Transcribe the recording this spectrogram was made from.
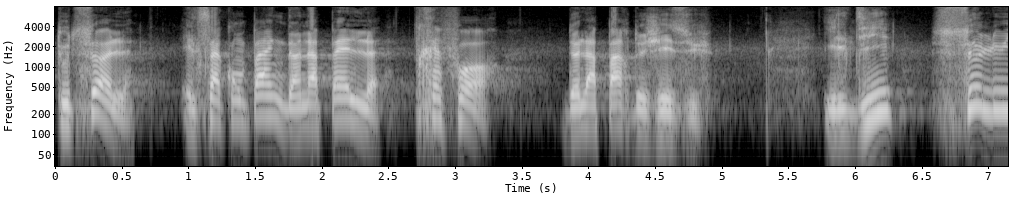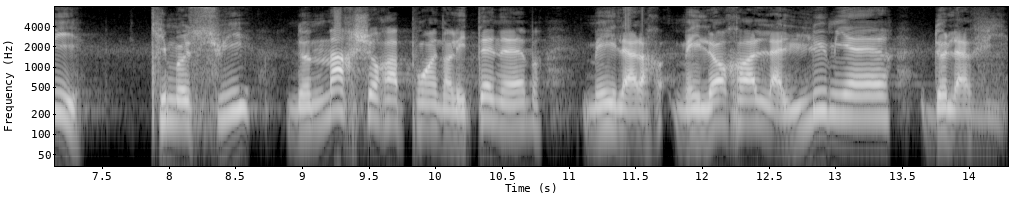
toute seule, elle s'accompagne d'un appel très fort de la part de Jésus. Il dit, Celui qui me suit ne marchera point dans les ténèbres, mais il, aura la lumière de la vie.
